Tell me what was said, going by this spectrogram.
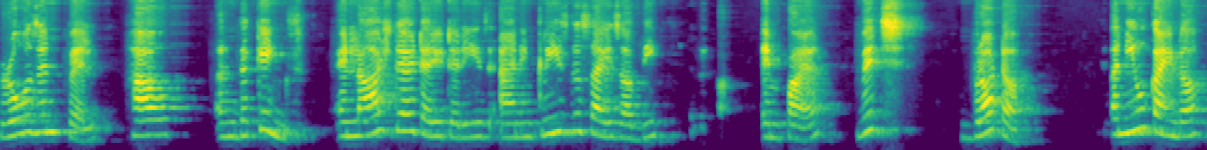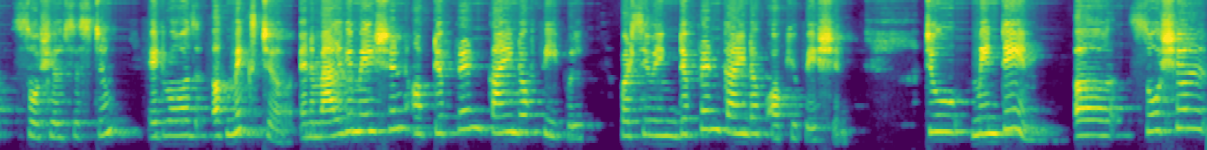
rose and fell, how uh, the kings enlarged their territories and increased the size of the empire, which brought up a new kind of social system. It was a mixture, an amalgamation of different kind of people pursuing different kind of occupation to maintain a social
